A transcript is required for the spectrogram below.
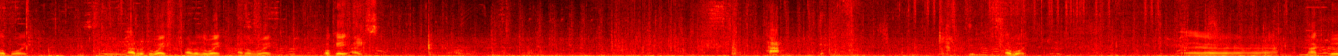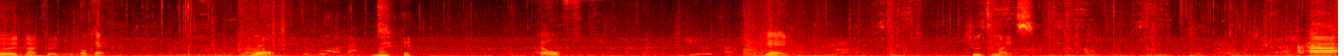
Oh boy. Out of the way, out of the way, out of the way. Okay, ice. Ha! Oh boy. Uh, not good, not good. Okay. Wall. Health? Yay. Shoot some ice. Ah!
